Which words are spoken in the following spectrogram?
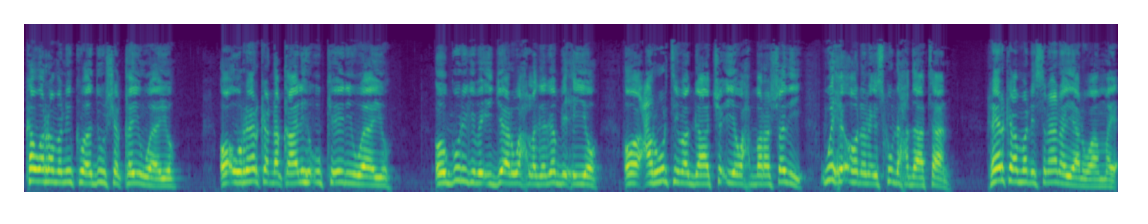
ka warrama ninku hadduu shaqayn waayo oo uu reerka dhaqaalihii u keeni waayo oo gurigiiba ijaar wax lagaga bixiyo oo caruurtiiba gaajo iyo waxbarashadii wixii oo dhan ay isku dhex daataan. Reerkaa ma dhisnaanayaan waa maya.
